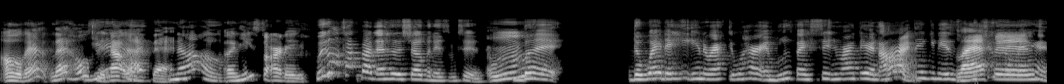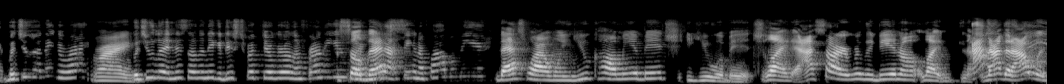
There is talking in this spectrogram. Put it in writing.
Oh, that, that host did not like that. No. And he started, We're to talk about that hood chauvinism too. mm, But the way that he interacted with her and Blueface sitting right there, and all I'm Right. thinking is, Laughing. but you her nigga, right? right. But you letting this other nigga disrespect your girl in front of you? So that's you not seeing a problem here? That's why when you call me a bitch, you a bitch. Like I started really being on like I not that I would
